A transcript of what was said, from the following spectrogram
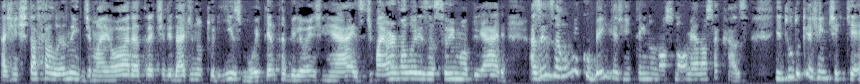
A gente está falando de maior atratividade no turismo, 80 bilhões de reais, de maior valorização imobiliária. Às vezes, o único bem que a gente tem no nosso nome é a nossa casa. E tudo que a gente quer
